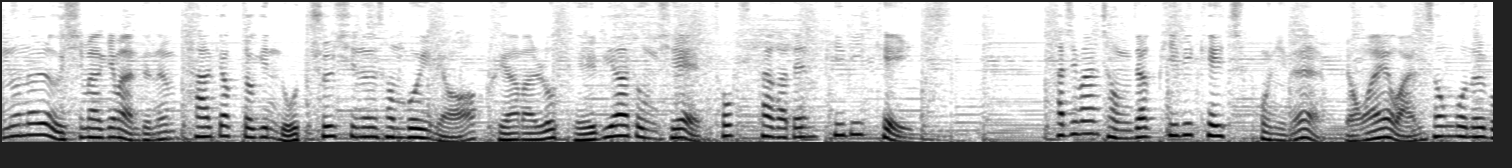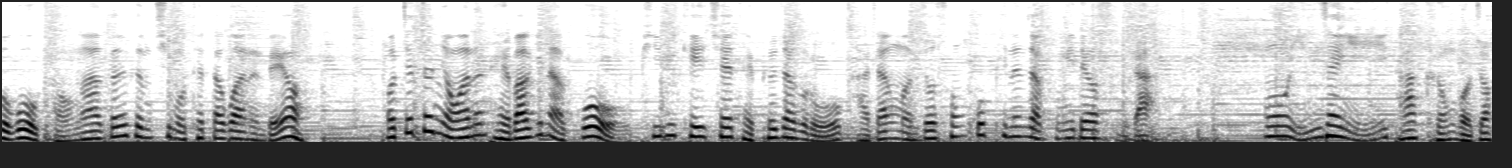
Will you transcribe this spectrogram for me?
눈을 의심하게 만드는 파격적인 노출신을 선보이며 그야말로 데뷔와 동시에 톱스타가 된 PBK. 하지만 정작 피비 케이츠 본인은 영화의 완성본을 보고 경악을 금치 못했다고 하는데요. 어쨌든 영화는 대박이 났고 피비 케이츠의 대표작으로 가장 먼저 손꼽히는 작품이 되었습니다. 뭐 인생이 다 그런 거죠.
